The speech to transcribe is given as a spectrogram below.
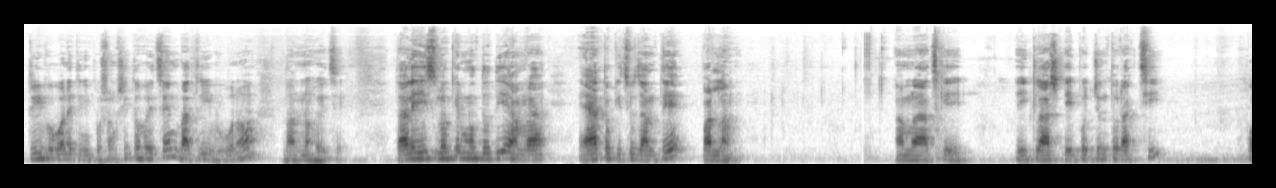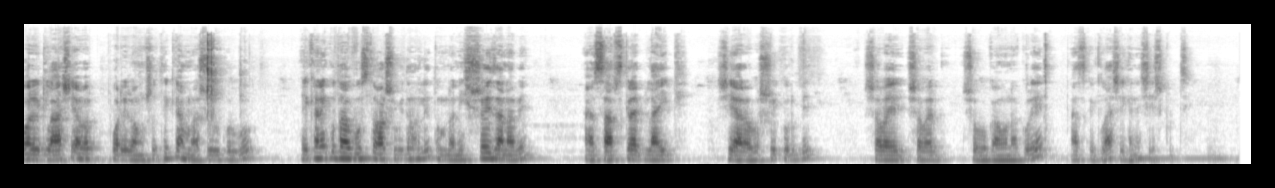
ত্রিভুবনে তিনি প্রশংসিত হয়েছেন বা ত্রিভুবনও ধন্য হয়েছে। তাহলে এই শ্লোকের মধ্য দিয়ে আমরা এত কিছু জানতে পারলাম। আমরা আজকে এই ক্লাস এই পর্যন্ত রাখছি। পরের ক্লাসে আবার পরের অংশ থেকে আমরা শুরু করব। এখানে কোথাও বুঝতে অসুবিধা হলে তোমরা নিশ্চয়ই জানাবে। সাবস্ক্রাইব লাইক শেয়ার অবশ্যই করবে। সবাই সবার শুভকামনা করে আজকে ক্লাস এখানে শেষ করছি।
